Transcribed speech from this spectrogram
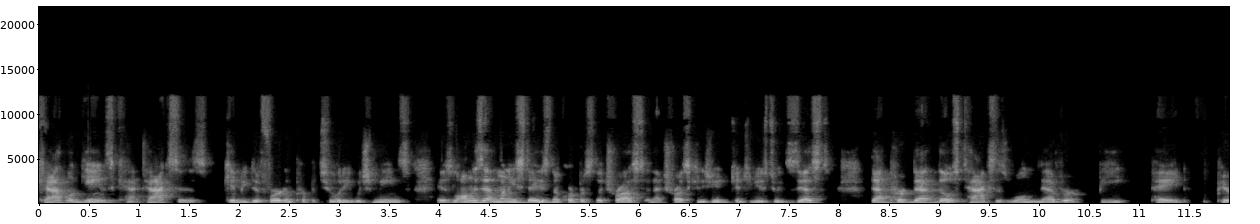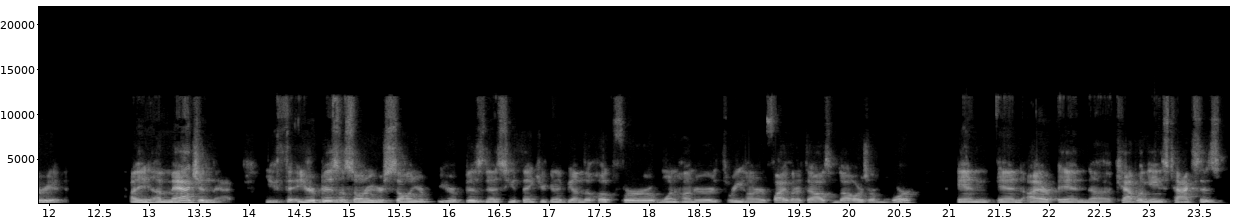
capital gains ca- taxes can be deferred in perpetuity, which means as long as that money stays in the corpus of the trust and that trust continue, continues to exist, that per, that those taxes will never be paid. Period. I mean, imagine that you th- you're a business owner, you're selling your, your business, you think you're going to be on the hook for 100, 300, 500,000 dollars or more in in in uh, capital gains taxes,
